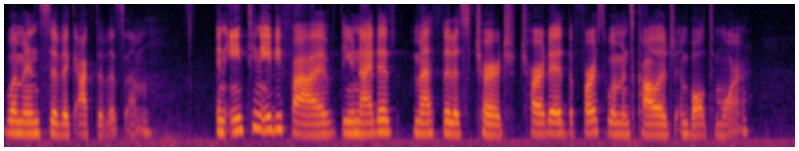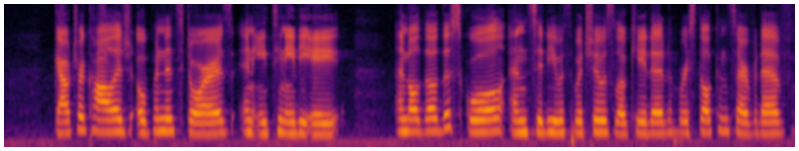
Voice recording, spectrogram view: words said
women's civic activism. In 1885, the United Methodist Church chartered the first women's college in Baltimore. Goucher College opened its doors in 1888, and although the school and city with which it was located were still conservative,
